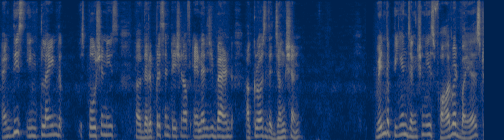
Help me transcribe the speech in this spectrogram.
And this inclined portion is uh, the representation of energy band across the junction. When the pn junction is forward biased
